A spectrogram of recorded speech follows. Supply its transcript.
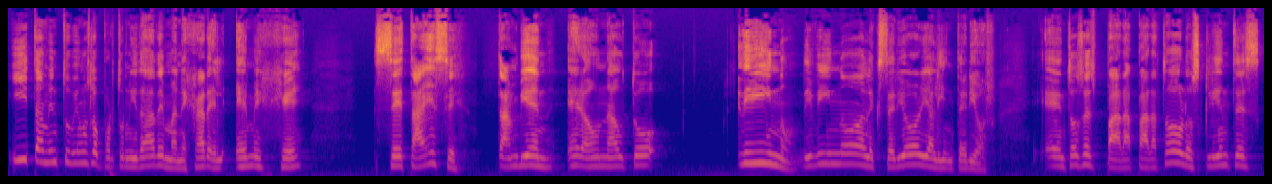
Y también tuvimos la oportunidad de manejar el MG ZS también era un auto divino, divino al exterior y al interior. Entonces, para, para todos los clientes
